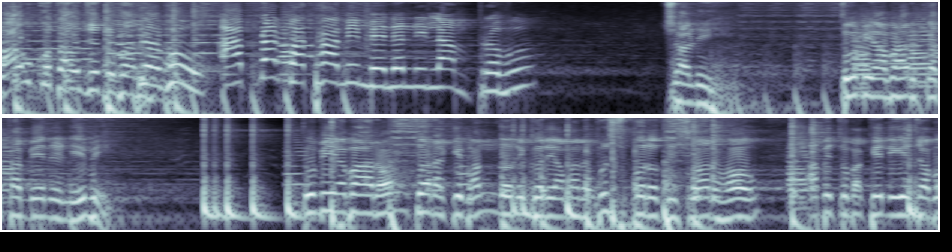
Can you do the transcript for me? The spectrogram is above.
পাও কোথাও যেতে পারবে প্রভু আপনার কথা আমি মেনে নিলাম প্রভু। চালি তুমি আমার কথা মেনে নেবে। তুমি আবার অন্তরাকে বন্ধন করে আমার পুষ্পরতি স্বর হও আমি তোমাকে নিয়ে যাব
